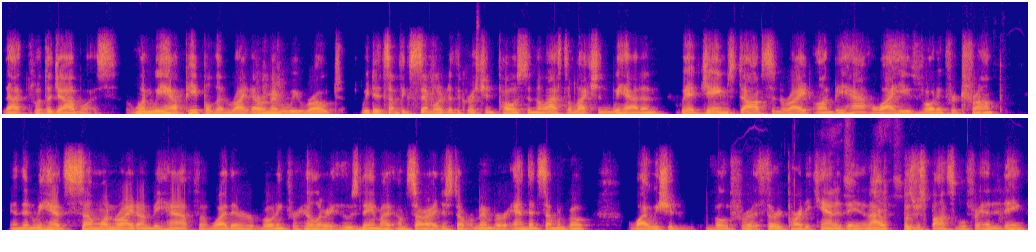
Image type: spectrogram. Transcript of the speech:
That's what the job was. When we have people that write, I remember we wrote, we did something similar to the Christian Post in the last election. We had an, we had James Dobson write on behalf why he was voting for Trump. And then we had someone write on behalf of why they're voting for Hillary, whose name I, am sorry, I just don't remember. And then someone wrote why we should vote for a third party candidate. And I was responsible for editing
